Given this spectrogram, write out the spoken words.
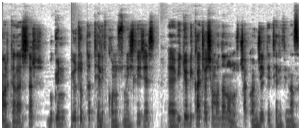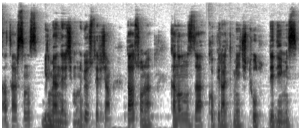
arkadaşlar. Bugün YouTube'da telif konusunu işleyeceğiz. Ee, video birkaç aşamadan oluşacak. Öncelikle telifi nasıl atarsınız bilmeyenler için bunu göstereceğim. Daha sonra kanalımızda Copyright Match Tool dediğimiz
